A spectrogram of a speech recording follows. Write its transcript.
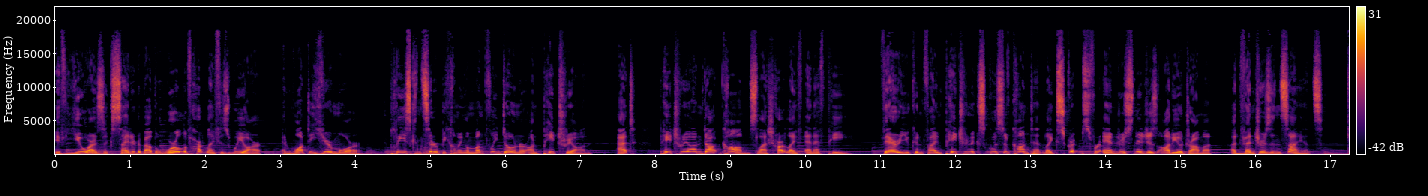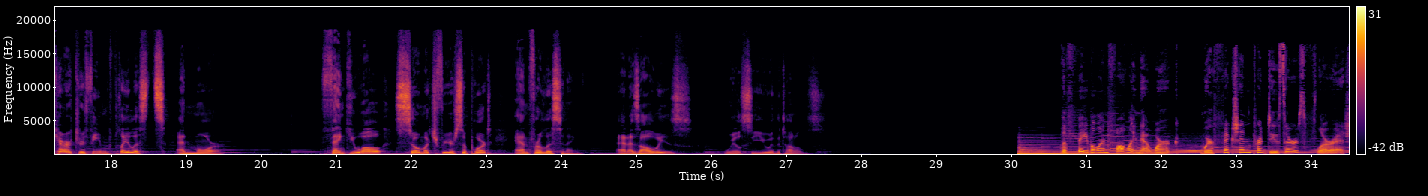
If you are as excited about the world of HartLife as we are and want to hear more, please consider becoming a monthly donor on Patreon at patreon.com slash hartlifenfp. There you can find patron exclusive content like scripts for Andrew Snidge's audio drama Adventures in Science, character themed playlists, and more. Thank you all so much for your support and for listening. And as always, we'll see you in the tunnels. The Fable and Folly Network, where fiction producers flourish.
